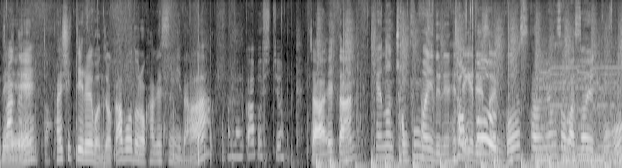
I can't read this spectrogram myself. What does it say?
작은 네 애부터. 80D를 먼저 까보도록 하겠습니다. 한번 까보시죠. 자 일단 캐논 정품만이 드리는 혜택에 대해 정품! 써있고 설명서가 써 있고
